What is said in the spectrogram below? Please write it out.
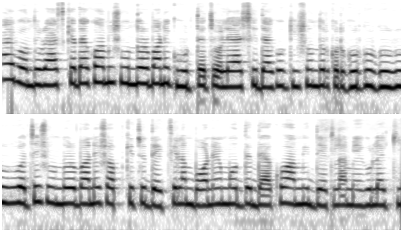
হাই বন্ধুরা, আজকে দেখো আমি সুন্দরবনে ঘুরতে চলে আসি। দেখো কি সুন্দর করে ঘুর ঘুর ঘুর ঘুর করছি। সুন্দরবনে সব কিছু দেখছিলাম। বনের মধ্যে দেখো আমি দেখলাম এগুলো কি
